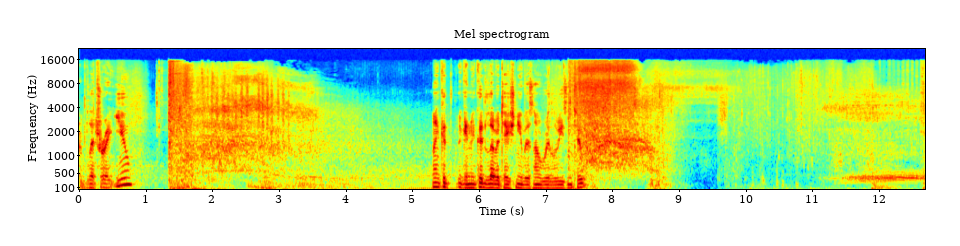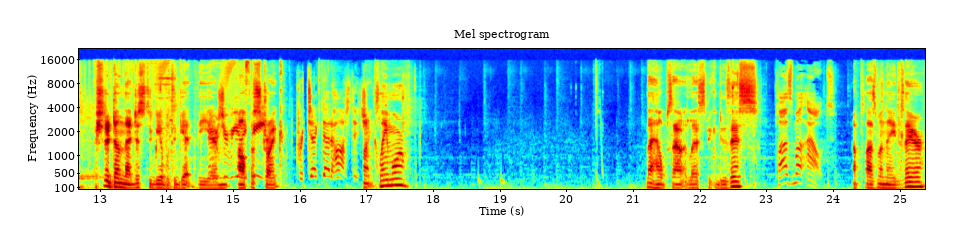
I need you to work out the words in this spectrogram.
Obliterate you. I could, again, we could levitation you, but there's no real reason to. Should have done that just to be able to get the um, Alpha Strike. Protect that hostage. Right, Claymore. That helps out at least. We can do this. Plasma out. A plasma nade there.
